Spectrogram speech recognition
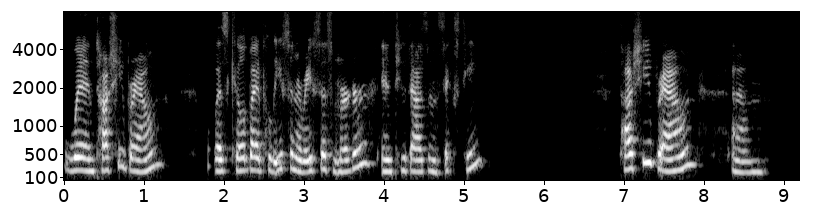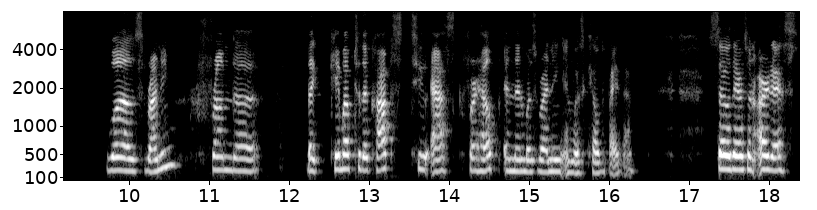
when Tashii Brown was killed by police in a racist murder in 2016. Tashii Brown um, was running from the, like, came up to the cops to ask for help and then was running and was killed by them. So there's an artist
